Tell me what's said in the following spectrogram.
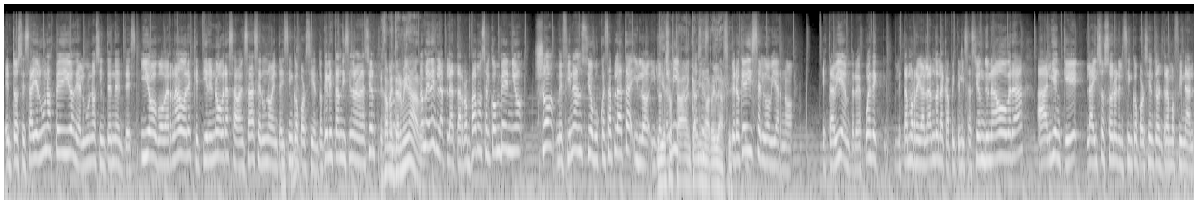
Entonces hay algunos pedidos de algunos intendentes y o gobernadores que tienen obras avanzadas en un 95%. ¿Qué le están diciendo a la nación? Déjame terminar. No me des la plata, rompamos el convenio, yo me financio, busco esa plata y lo, y lo y eso está en camino a arreglarse. ¿Pero qué dice el gobierno? Está bien, pero después de le estamos regalando la capitalización de una obra a alguien que la hizo solo en el 5% del tramo final.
